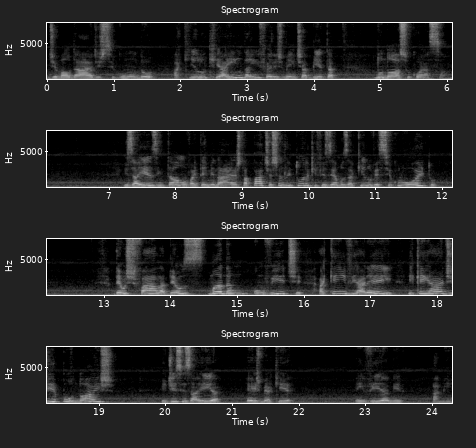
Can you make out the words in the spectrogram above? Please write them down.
de maldades, segundo aquilo que ainda infelizmente habita no nosso coração. Isaías então vai terminar esta parte, esta leitura que fizemos aqui no versículo 8. Deus fala, Deus manda um convite a quem enviarei e quem há de ir por nós. E disse Isaías: Eis-me aqui, envia-me a mim.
